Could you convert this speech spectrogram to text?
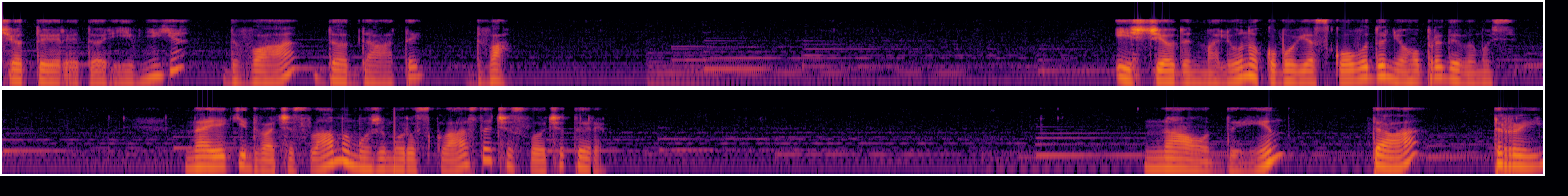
4 дорівнює 2 додати 2. І ще один малюнок, обов'язково до нього придивимось. На які два числа ми можемо розкласти число 4? На 1 та 3.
